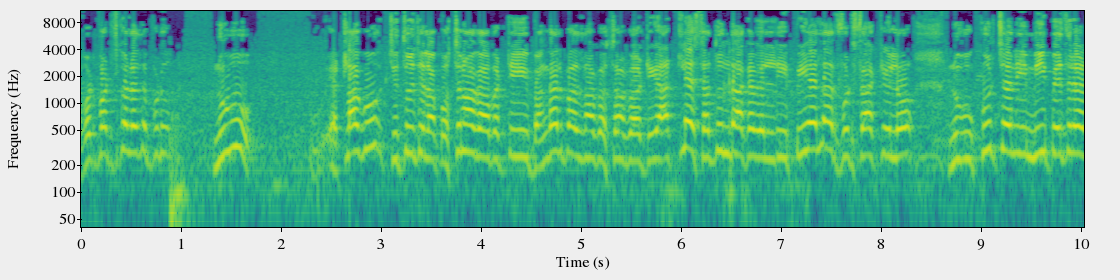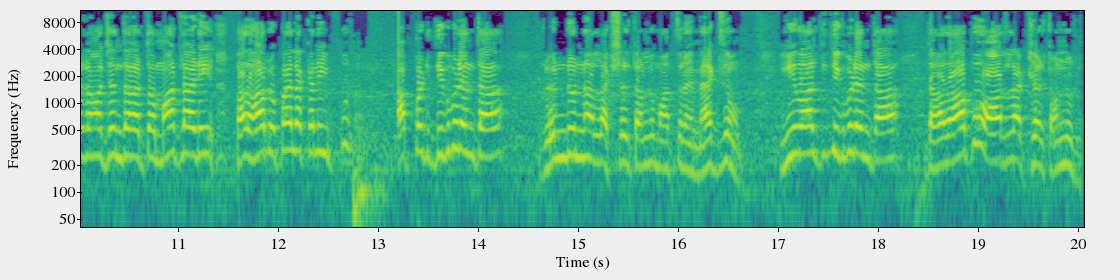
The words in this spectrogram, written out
ఎవడు పట్టించుకోలేదు ఇప్పుడు? నువ్వు ఎట్లాగూ చిత్తూరు జిల్లాకు వస్తున్నావు కాబట్టి బంగారుపల్లి నాకు వస్తున్నావు కాబట్టి అట్లే సద్దున్ దాకా వెళ్ళి పిఎల్ఆర్ ఫుడ్ ఫ్యాక్టరీలో నువ్వు కూర్చొని మీ పెద్దిరెడ్డి రామచంద్రతో మాట్లాడి పదహారు రూపాయల కానీ అప్పటి దిగుబడి ఎంత? రెండున్నర లక్షల టన్నులు మాత్రమే మ్యాక్సిమం ఇవాళ దిగుబడి ఎంత? దాదాపు ఆరు లక్షల టన్నులు.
